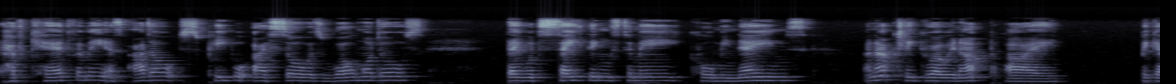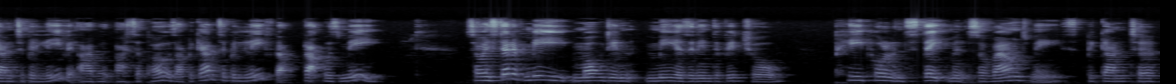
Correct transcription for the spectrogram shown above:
have cared for me as adults, people I saw as role models. They would say things to me, call me names, and actually growing up, I began to believe it. I, I suppose I began to believe that that was me. So instead of me molding me as an individual, people and statements around me began to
